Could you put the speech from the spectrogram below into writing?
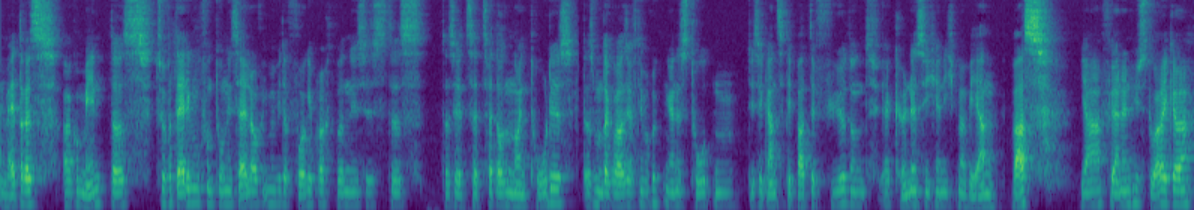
Ein weiteres Argument, das zur Verteidigung von Toni Seiler auch immer wieder vorgebracht worden ist, ist, dass, dass er jetzt seit 2009 tot ist, dass man da quasi auf dem Rücken eines Toten diese ganze Debatte führt und er könne sich ja nicht mehr wehren. Was ja für einen Historiker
